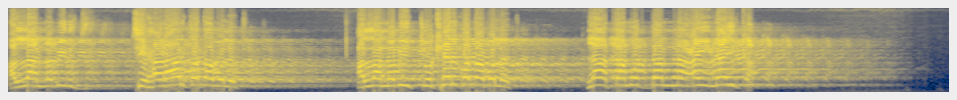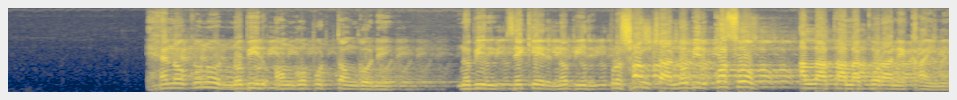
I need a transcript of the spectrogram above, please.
আল্লাহ নবীর চেহারার কথা বলেছে। আল্লাহ নবীর চোখের কথা বলেছে। হেন কোনো নবীর অঙ্গ প্রত্যঙ্গ নেই। নবীর জেকের, নবীর প্রশংসা, নবীর কসম আল্লাহ তাআলা কোরআনে খায়নি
